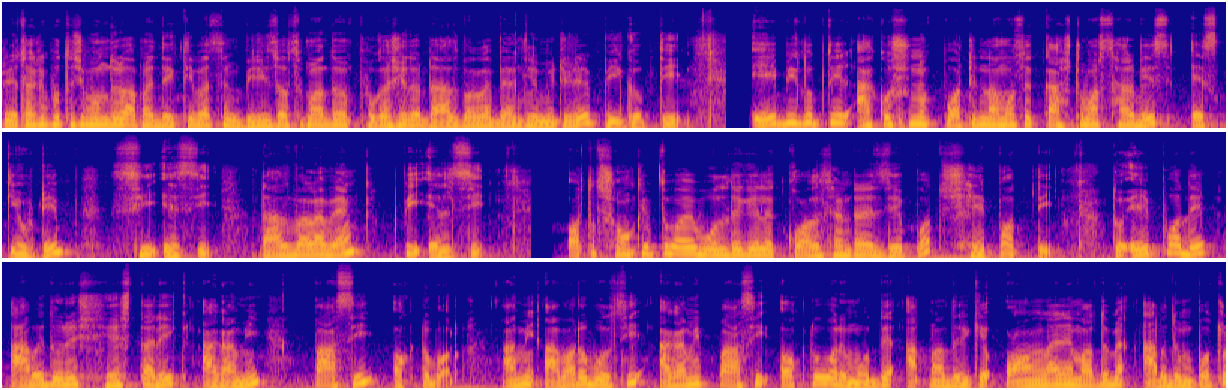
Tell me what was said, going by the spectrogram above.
প্রিয় চাকরি প্রত্যাশী বন্ধুরা, আপনারা দেখতে পাচ্ছেন ব্রিজ অফিসের মাধ্যমে প্রকাশিত ডাচ বাংলা ব্যাংক লিমিটেডের বিজ্ঞপ্তি। এই বিজ্ঞপ্তির আকর্ষণীয় পটের নাম হচ্ছে customer service executive, CAC, Dutch Bangla bank, PLC. অর্থাৎ সংক্ষিপ্তভাবে বলতে গেলে কল সেন্টারের যে পদ, সেই পদটি। তো এই পদে আবেদনের শেষ তারিখ আগামী পাঁচই অক্টোবর। আমি আবারও বলছি, আগামী পাঁচই অক্টোবরের মধ্যে আপনাদেরকে অনলাইনের মাধ্যমে আবেদনপত্র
